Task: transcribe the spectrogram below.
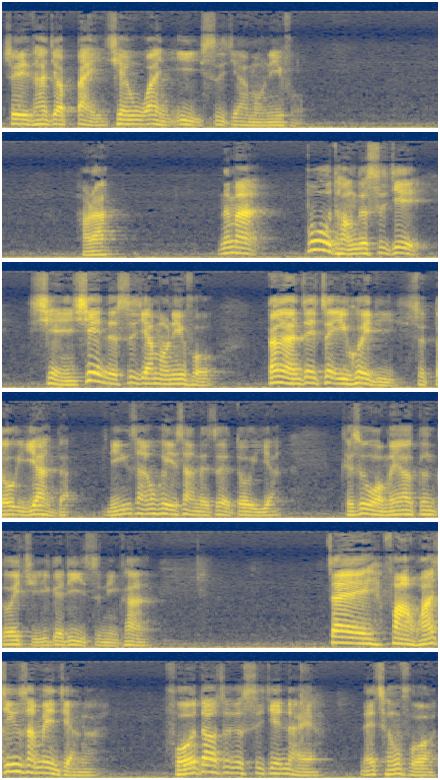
所以它叫百千万亿释迦牟尼佛。好了。那么不同的世界显现的释迦牟尼佛，当然在这一会里是都一样的，灵山会上的这都一样。可是我们要跟各位举一个例子，你看，在《法华经》上面讲啊，佛到这个世间来啊，来成佛啊，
